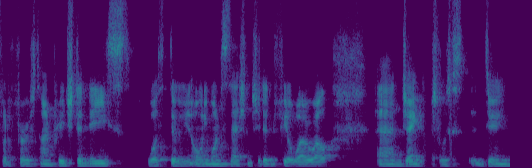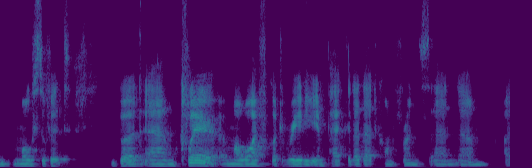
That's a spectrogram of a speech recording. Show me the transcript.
for the first time preach. Denise was doing only one session; she didn't feel very well, and James was doing most of it. But um, Claire, my wife, got really impacted at that conference, and um, I,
